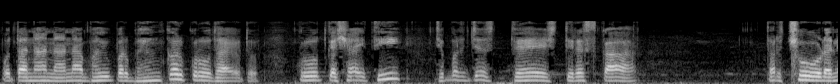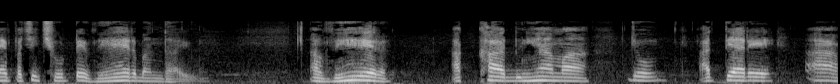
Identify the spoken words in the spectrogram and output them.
પોતાના નાના ભાઈ ઉપર ભયંકર ક્રોધ આવ્યો હતો. ક્રોધ કશાયથી? જબરજસ્ત દ્વેષ, તિરસ્કાર, તરછોડ અને પછી છૂટે વેર બંધાયું. આ વેર આખા દુનિયામાં જો અત્યારે આ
